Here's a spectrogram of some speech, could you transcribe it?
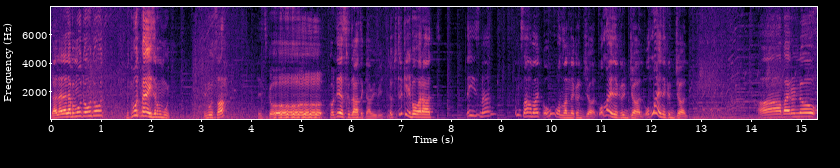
لا لا لا لا بموت بموت بموت. بتموت معي إذا بموت. بيموت صح؟ ليتس جو كورديس خدراتك يا حبيبي. لو تترك لي بورات بليز مان أنا صاحبك. أوه والله إنك رجال. والله إنك رجال. والله إنك رجال. آه، あー、バイロンロ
